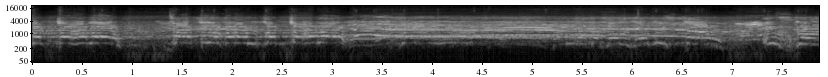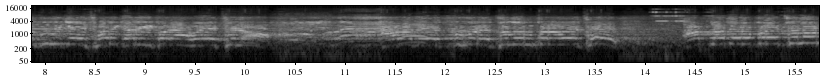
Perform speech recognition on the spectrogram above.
করতে হবে, জাতীয়করণ করতে হবে। স্কুলগুলিকে সরকারি করা হয়েছিল। আমাদের উপরে জুলুম করা হয়েছে। আপনাদের উপরে জুলুম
